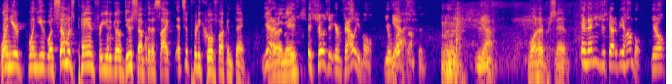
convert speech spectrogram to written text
when you're when you when someone's paying for you to go do something, it's like it's a pretty cool fucking thing. Yeah, know what I mean? it, it shows that you're valuable. You're Yes. worth something. Yeah, one hundred percent. And then you just got to be humble. You know,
